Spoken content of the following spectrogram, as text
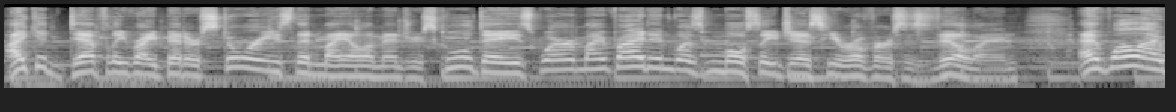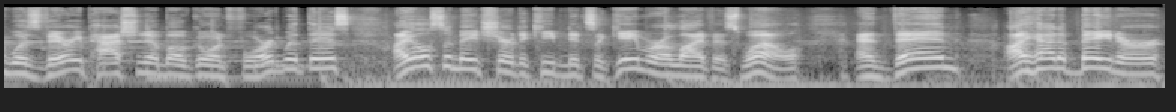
I could definitely write better stories than my elementary school days where my writing was mostly just hero versus villain. And while I was very passionate about going forward with this, I also made sure to keep NitsuaGamer alive as well. And then, I had a banner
